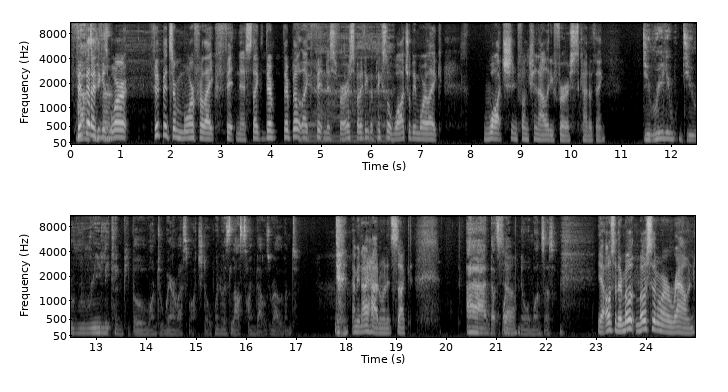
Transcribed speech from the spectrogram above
Fitbit, Well, I think, is more. Fitbits are more for like fitness. Like they're they're built like fitness first, but I think the Pixel Watch will be more like watch and functionality first kind of thing. Do you really do you really think people want to wear a Wear OS Watch though? When was the last time that was relevant? I mean, I had one; it sucked. And that's why So- no one wants it. Yeah. Also, they're mo- most of them are round.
